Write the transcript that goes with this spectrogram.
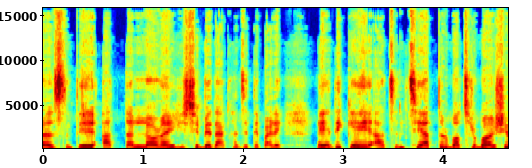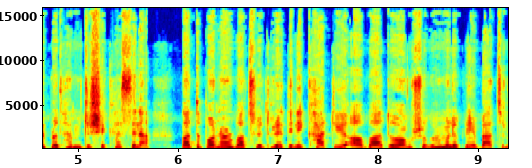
রাজনীতির আত্মার লড়াই হিসেবে দেখা যেতে পারে। এদিকে আছেন ছিয়াত্তর বছর বয়সী প্রধানমন্ত্রী শেখ হাসিনা। গত পনেরো বছর ধরে তিনি খাঁটি, অবাধ ও অংশগ্রহণমূলক নির্বাচন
